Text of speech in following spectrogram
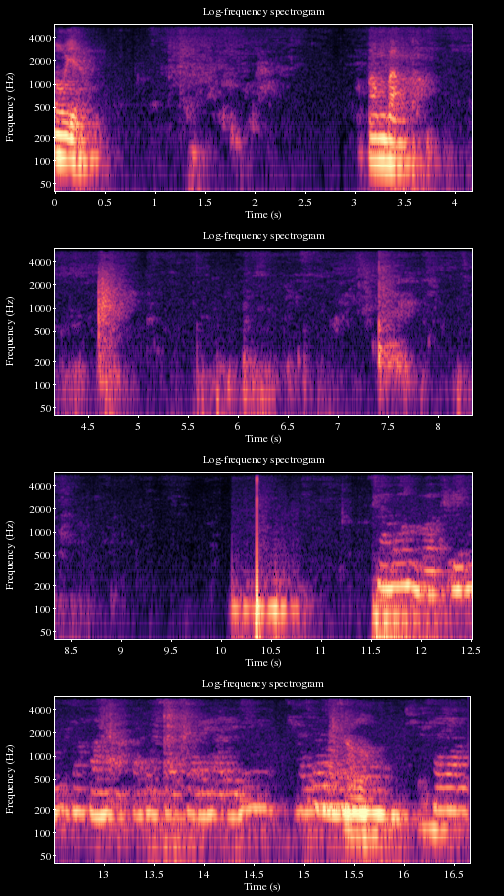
Oh ya Bambang Shalom buat ibu bapak pada saat sore hari ini. Shalom. Saya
